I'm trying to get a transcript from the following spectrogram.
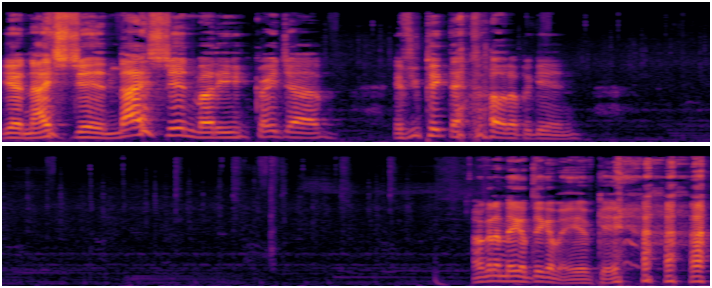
yeah, nice gen. Nice gen, buddy. Great job. If you pick that pallet up again. I'm gonna make him think I'm AFK.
